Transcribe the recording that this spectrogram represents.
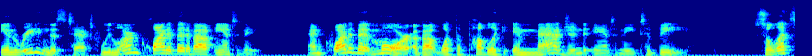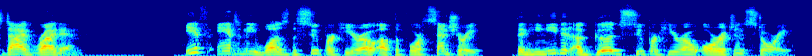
In reading this text, we learn quite a bit about Antony, and quite a bit more about what the public imagined Antony to be. So let's dive right in. If Antony was the superhero of the 4th century, then he needed a good superhero origin story.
